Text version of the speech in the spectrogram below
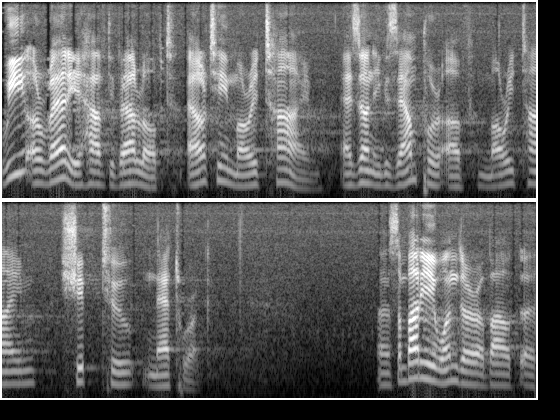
We already have developed LTE Maritime as an example of maritime ship-to network. Uh, somebody wonder about uh,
